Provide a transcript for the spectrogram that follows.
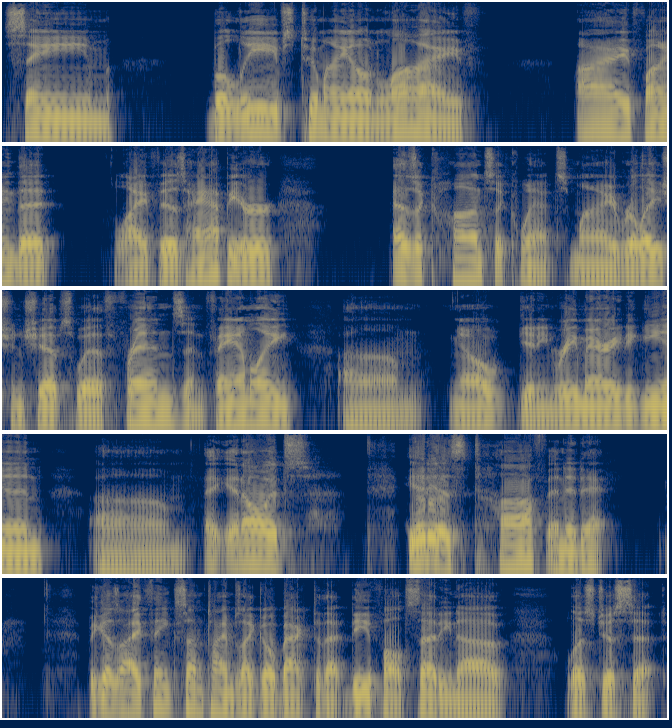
same beliefs to my own life, I find that life is happier as a consequence. My relationships with friends and family, um, you know, getting remarried again, um, you know, it's it is tough, and it because I think sometimes I go back to that default setting of let's just sit,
